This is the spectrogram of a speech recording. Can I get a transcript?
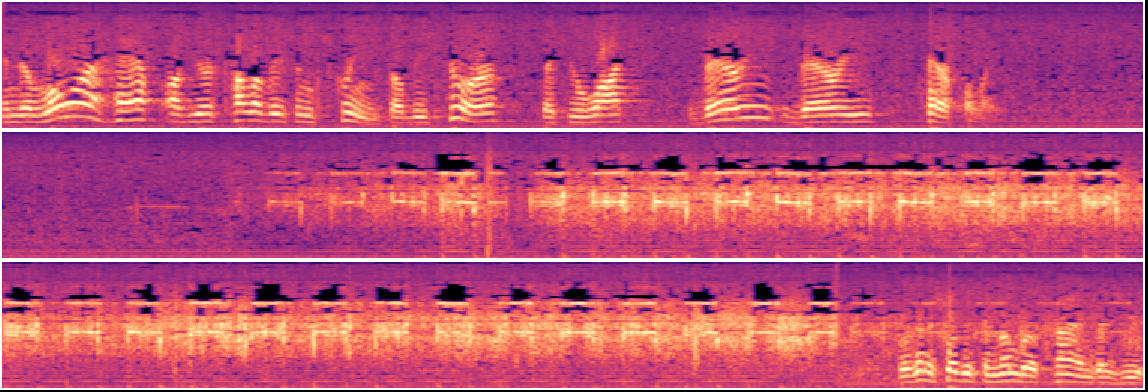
in the lower half of your television screen. So be sure that you watch very, very carefully. We're going to show this a number of times, as you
